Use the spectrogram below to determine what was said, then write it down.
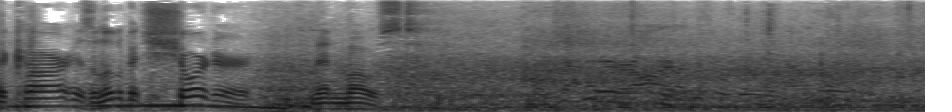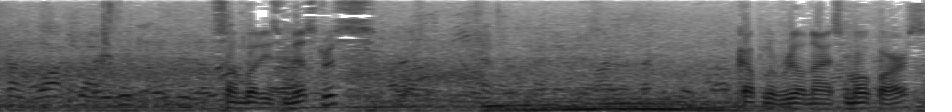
The car is a little bit shorter than most. Somebody's mistress. A couple of real nice Mopars.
